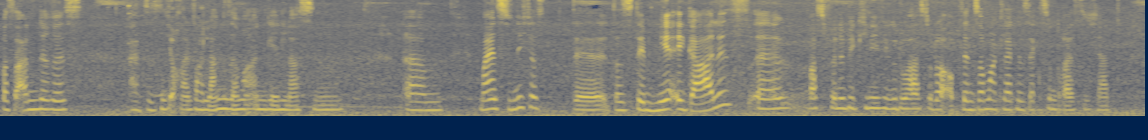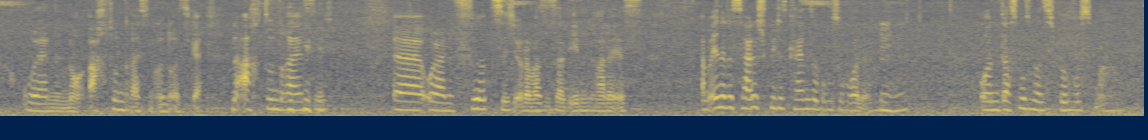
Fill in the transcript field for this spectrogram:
was anderes? Kannst du es nicht auch einfach langsamer angehen lassen? Ähm, meinst du nicht, dass, äh, dass es dem mehr egal ist, äh, was für eine Bikini-Figur du hast oder ob dein Sommerkleid eine 36 hat oder eine no- 38, 39, geil, eine 38 äh, oder eine 40 oder was es halt eben gerade ist. Am Ende des Tages spielt es keine so große Rolle. Und das muss man sich bewusst machen.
